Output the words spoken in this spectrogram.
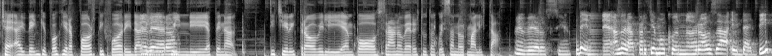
cioè hai benché pochi rapporti fuori da è lì, vero. quindi appena ti ci ritrovi lì è un po' strano avere tutta questa normalità. È vero, sì. Bene, allora partiamo con Rosa e Daddy.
